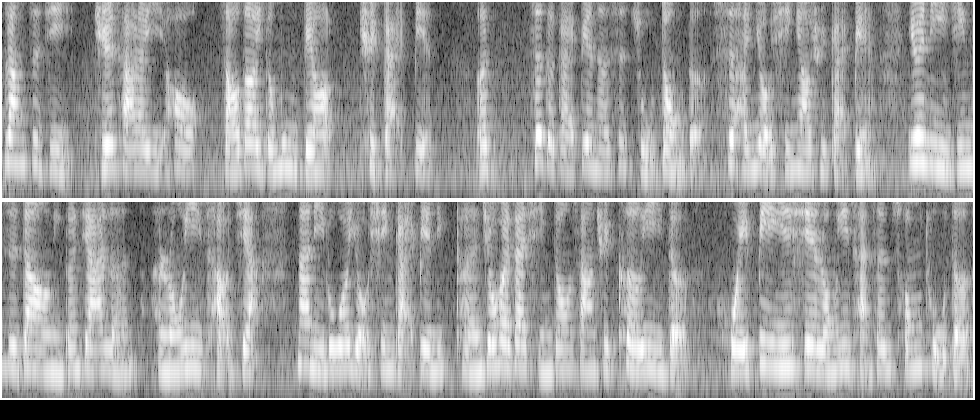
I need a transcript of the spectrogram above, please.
让自己觉察了以后，找到一个目标去改变，而这个改变呢是主动的，是很有心要去改变。因为你已经知道你跟家人很容易吵架，那你如果有心改变，你可能就会在行动上去刻意的回避一些容易产生冲突的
